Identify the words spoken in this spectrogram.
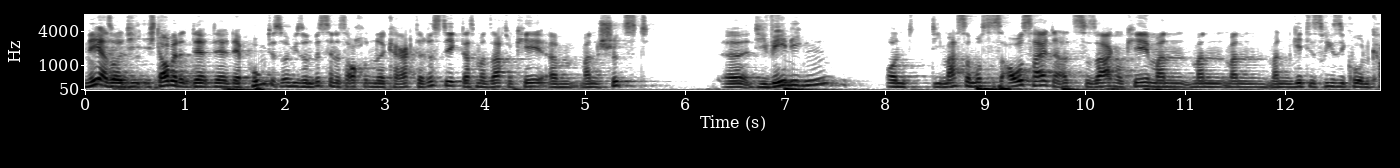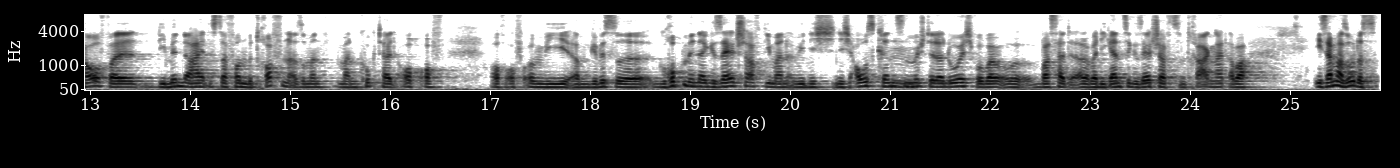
Nee, also die, ich glaube, der, der, der Punkt ist irgendwie so ein bisschen, das ist auch eine Charakteristik, dass man sagt, okay, ähm, man schützt äh, die wenigen und die Masse muss es aushalten, als zu sagen, okay, man, man, man, man geht dieses Risiko in Kauf, weil die Minderheit ist davon betroffen. Also man, man guckt halt auch auf, auch auf irgendwie ähm, gewisse Gruppen in der Gesellschaft, die man irgendwie nicht, nicht ausgrenzen mhm. möchte dadurch, wobei, was halt aber die ganze Gesellschaft zum Tragen hat. Aber ich sag mal so, das,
